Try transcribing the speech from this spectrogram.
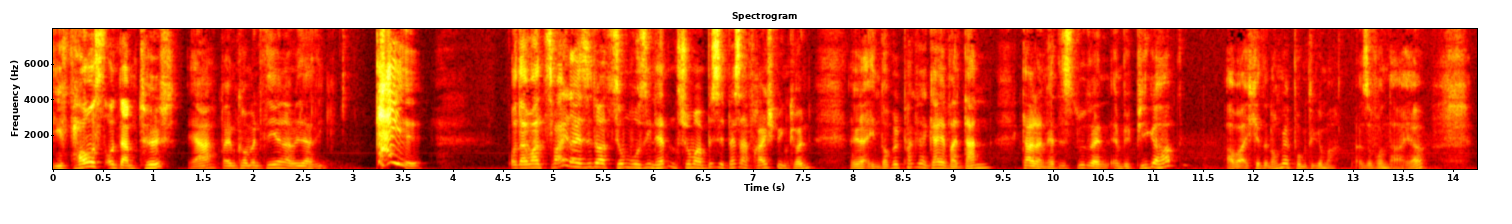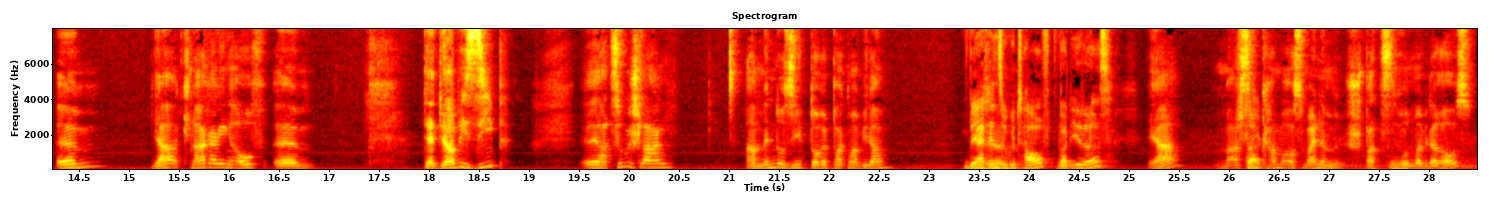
die Faust unterm Tisch, ja, beim Kommentieren, habe ich gedacht, geil! Und da waren zwei, drei Situationen, wo sie ihn hätten schon mal ein bisschen besser freispielen können. Da hab ich gedacht, ein Doppelpack wäre geil, weil dann, klar, dann hättest du deinen MVP gehabt, aber ich hätte noch mehr Punkte gemacht. Also von daher, ähm, ja, Knacker ging auf. Ähm, der Derby-Sieb äh, hat zugeschlagen. Armindo Sieb, Doppelpack mal wieder. Wer hat den so ähm, getauft? Wart ihr das? Ja, Stark. kam aus meinem Spatzenhirn mal wieder raus.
